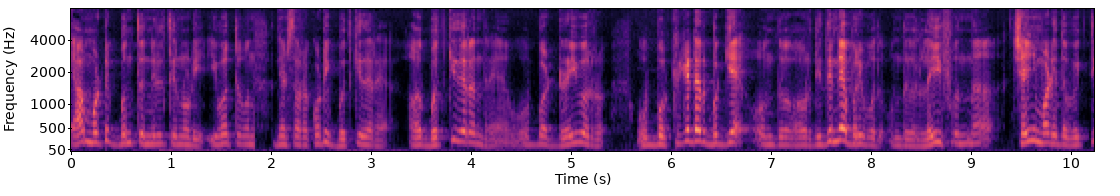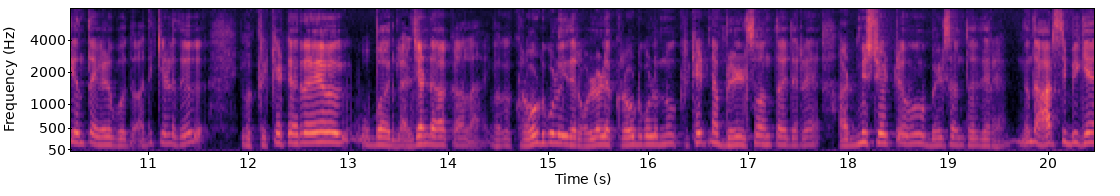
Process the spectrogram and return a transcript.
ಯಾವ ಮಟ್ಟಕ್ಕೆ ಬಂತು ನಿಲ್ತೀವಿ ನೋಡಿ, ಇವತ್ತು ಒಂದು ಹದಿನೆಂಟು ಸಾವಿರ ಕೋಟಿಗೆ ಬದುಕಿದ್ದಾರೆ. ಅವ್ರು ಬದುಕಿದ್ದಾರೆ ಅಂದರೆ ಒಬ್ಬ ಡ್ರೈವರ್ ಒಬ್ಬ ಕ್ರಿಕೆಟರ್ ಬಗ್ಗೆ ಒಂದು ಅವ್ರದ್ದು ಇದನ್ನೇ ಬರಿಬೋದು. ಒಂದು ಲೈಫನ್ನು ಚೇಂಜ್ ಮಾಡಿದ ವ್ಯಕ್ತಿ ಅಂತ ಹೇಳ್ಬೋದು. ಅದಕ್ಕೆ ಹೇಳಿದ್ರು ಇವಾಗ ಕ್ರಿಕೆಟರೇ ಒಬ್ಬ ಲೆಜೆಂಡ್ ಕಾಲ ಇವಾಗ ಕ್ರೌಡ್ಗಳು ಇದ್ದಾರೆ ಒಳ್ಳೊಳ್ಳೆ ಕ್ರೌಡ್ಗಳನ್ನು ಕ್ರಿಕೆಟ್ನ ಬೆಳೆಸೋ ಅಂತ ಇದ್ದಾರೆ ಅಡ್ಮಿನಿಸ್ಟ್ರೇಟಿವ್ ಬೆಳೆಸೋ ಅಂತ ಇದ್ದಾರೆ ಒಂದು ಆರ್ ಸಿ ಬಿಗೆ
